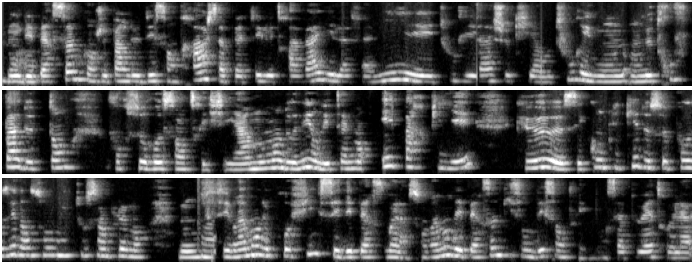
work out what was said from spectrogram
Donc des personnes, quand je parle de décentrage, ça peut être le travail et la famille et toutes les tâches qu'il y a autour et où on, on, ne trouve pas de temps pour se recentrer. Et à un moment donné, on est tellement éparpillé que euh, c'est compliqué de se poser dans son lit tout simplement. Donc c'est vraiment le profil, c'est des personnes, voilà, sont vraiment des personnes qui sont décentrées. Donc ça peut être la,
